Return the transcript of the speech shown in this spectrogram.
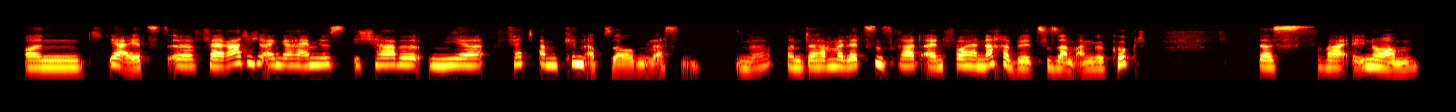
Und ja, jetzt äh, verrate ich ein Geheimnis. Ich habe mir Fett am Kinn absaugen lassen. Ne? Und da haben wir letztens gerade ein Vorher-Nachher-Bild zusammen angeguckt. Das war enorm.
